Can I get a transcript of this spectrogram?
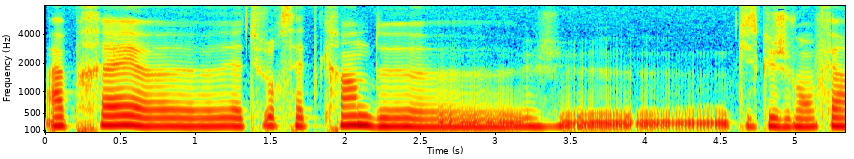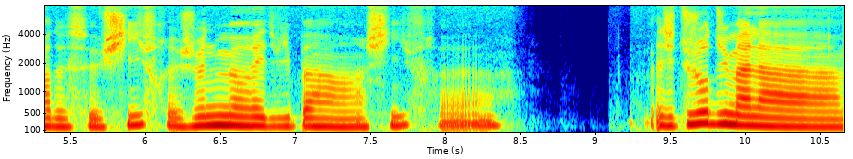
Après, il y a toujours cette crainte de qu'est-ce que je vais en faire de ce chiffre? Je ne me réduis pas à un chiffre. J'ai toujours du mal à,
